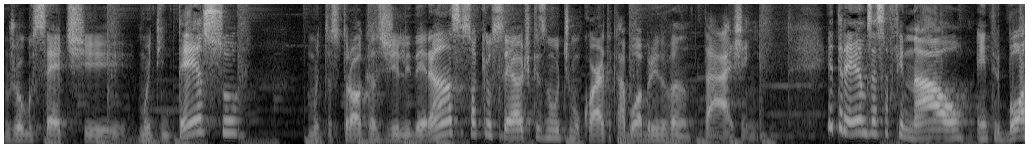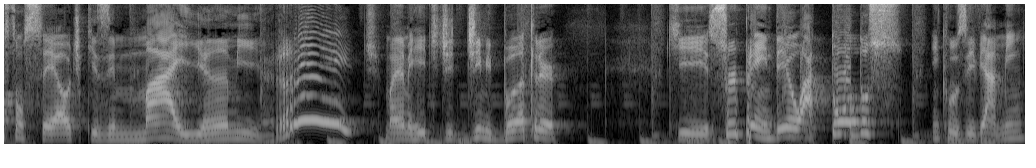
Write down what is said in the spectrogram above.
Um jogo 7 muito intenso, muitas trocas de liderança, só que o Celtics no último quarto acabou abrindo vantagem. E teremos essa final entre Boston Celtics e Miami Heat. Miami Heat de Jimmy Butler, que surpreendeu a todos, inclusive a mim,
